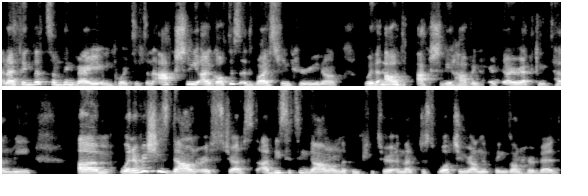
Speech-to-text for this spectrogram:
And I think that's something very important. And actually, I got this advice from Karina without mm-hmm. actually having her directly tell me. Um, whenever she's down or stressed, I'd be sitting down on the computer and like just watching random things on her bed,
